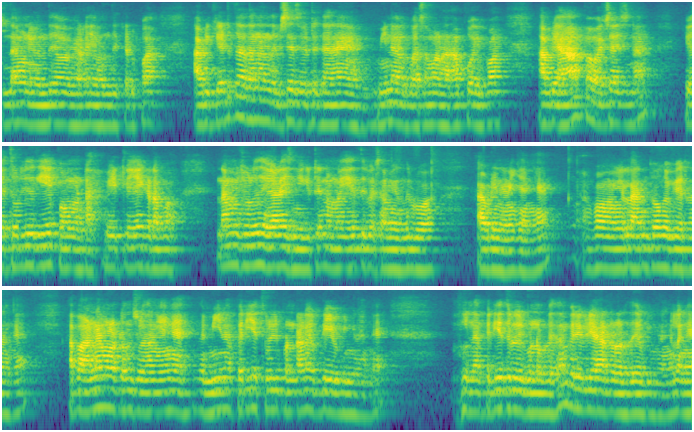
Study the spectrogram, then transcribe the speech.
சிந்தாமணி வந்து அவள் வேலையை வந்து கெடுப்பா. அப்படி கெடுத்தால் தானே அந்த விசேஷ வீட்டுக்காரன் மீனாவுக்கு வசமான ஆப்பை வைப்பான். அப்படி ஆப்பை வச்சாச்சுன்னா இவன் தொழிலுக்கே போக மாட்டான். வீட்டிலேயே கிடப்பான். நம்ம சொல்லுது வேலையை செஞ்சுக்கிட்டு நம்மளை எதிர்த்து பேசாமல் இருந்துடுவா அப்படின்னு நினைக்காங்க. அப்போ எல்லோரும் தூங்க போயிடுறாங்க. அப்போ அண்ணாமலைட்ட வந்து சொல்லுவாங்க ஏங்க இந்த மீனா பெரிய தொழில் பண்ணுறாலும் எப்படி? அப்படிங்கிறாங்க. மீனா பெரிய தொழில் பண்ணும்போது தான் பெரிய பெரிய ஆர்டர் வருது அப்படிங்கிறாங்க. இல்லைங்க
